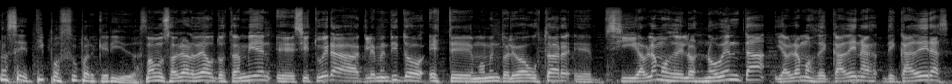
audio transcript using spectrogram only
No sé, tipos súper queridos. Vamos a hablar de autos también. Eh, si estuviera Clementito, este momento le va a gustar. Eh, si hablamos de los 90 y hablamos de cadenas, de caderas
